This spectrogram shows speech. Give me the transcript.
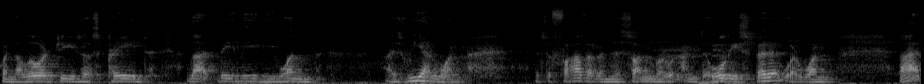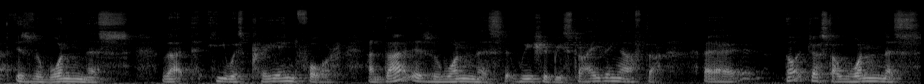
when the Lord Jesus prayed that they may be one as we are one, as the Father and the Son were, and the Holy Spirit were one. That is the oneness that he was praying for, and that is the oneness that we should be striving after. Uh, not just a oneness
